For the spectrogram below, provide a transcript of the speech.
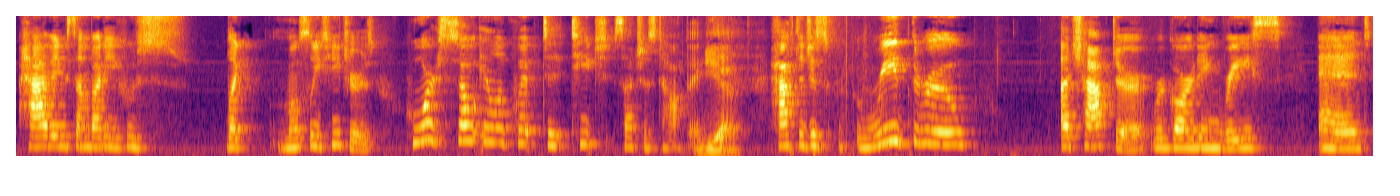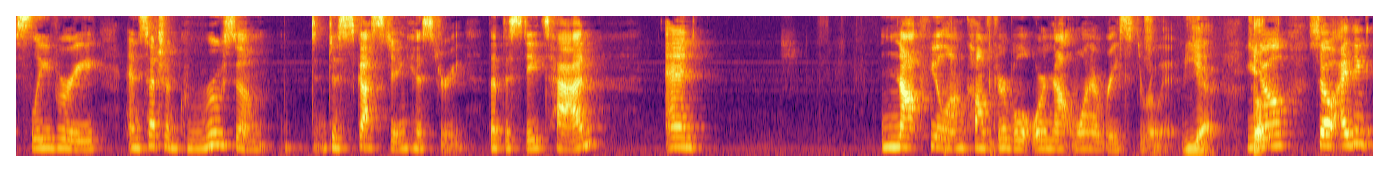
having somebody who's like mostly teachers who are so ill equipped to teach such a topic? Yeah. Have to just read through a chapter regarding race and slavery and such a gruesome, d- disgusting history that the states had, and not feel uncomfortable or not want to race through it. Yeah. You know, so I think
